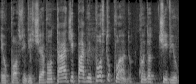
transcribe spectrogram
eu posso investir à vontade e pago imposto quando? Quando eu tive o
